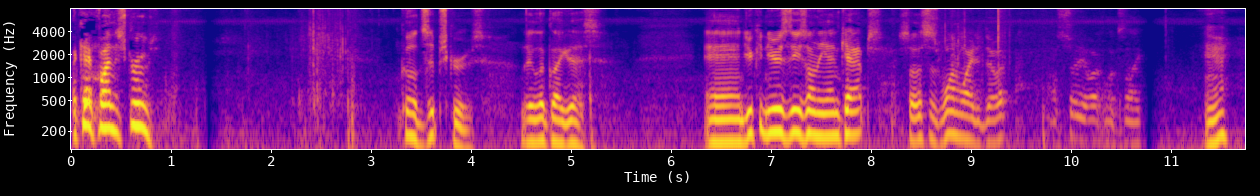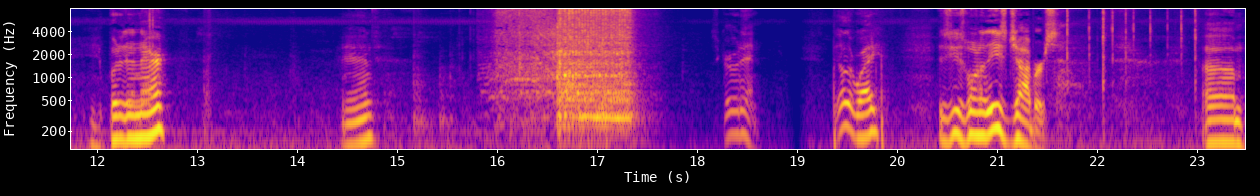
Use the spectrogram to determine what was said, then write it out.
I can't find the screws. Called zip screws. They look like this. And you can use these on the end caps. So this is one way to do it. I'll show you what it looks like. Yeah, you put it in there. And screw it in. The other way is use one of these jobbers. Um,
